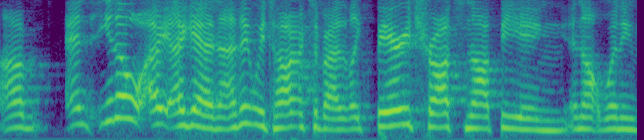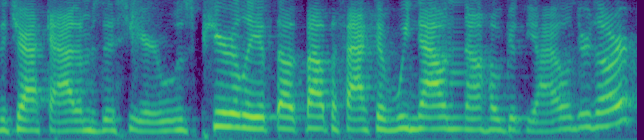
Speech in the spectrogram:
Um, and you know, I, again, I think we talked about it. Like Barry Trotz not being and not winning the Jack Adams this year was purely about the fact of we now know how good the Islanders are.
